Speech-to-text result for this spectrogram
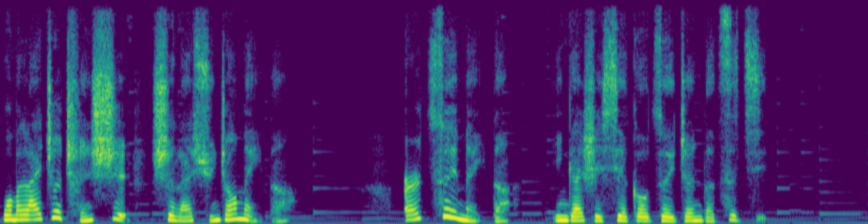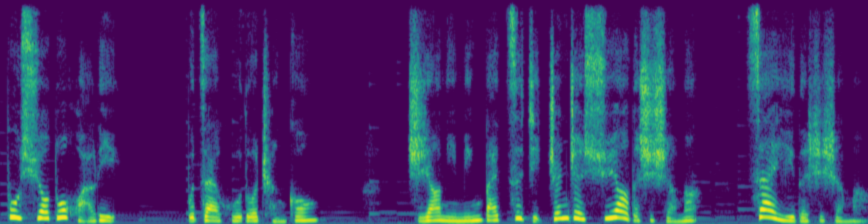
我们来这城市是来寻找美的，而最美的应该是邂逅最真的自己。不需要多华丽，不在乎多成功，只要你明白自己真正需要的是什么，在意的是什么。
